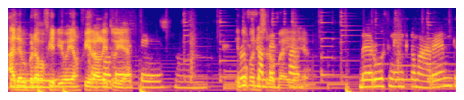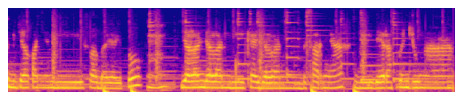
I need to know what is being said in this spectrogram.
ada beberapa video yang viral itu ya. Hmm. Itu Terus kan di sampai Surabaya sekarang, ya. baru Senin kemarin kebijakannya di Surabaya itu Hmm. jalan-jalan di kayak jalan besarnya di daerah Tunjungan,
